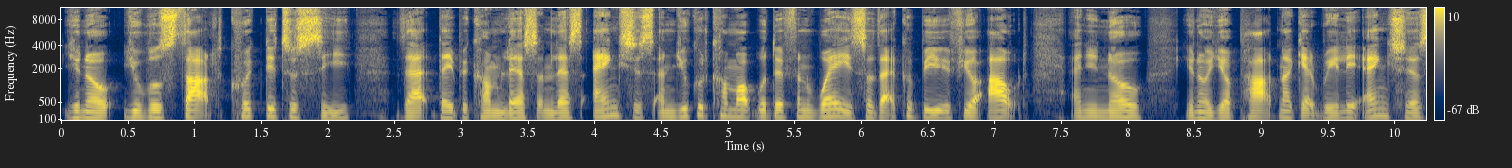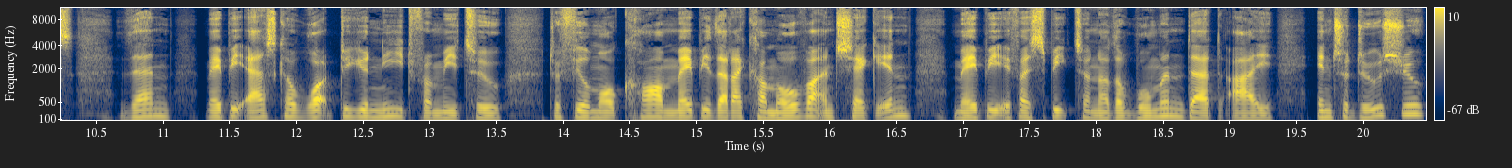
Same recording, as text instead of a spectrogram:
you know, you will start quickly to see that they become less and less anxious and you could come up with different ways. So that could be if you're out and you know, you know, your partner get really anxious, then maybe ask her, what do you need from me to, to feel more calm? Maybe that I come over and check in. Maybe if I speak to another woman that I introduce you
